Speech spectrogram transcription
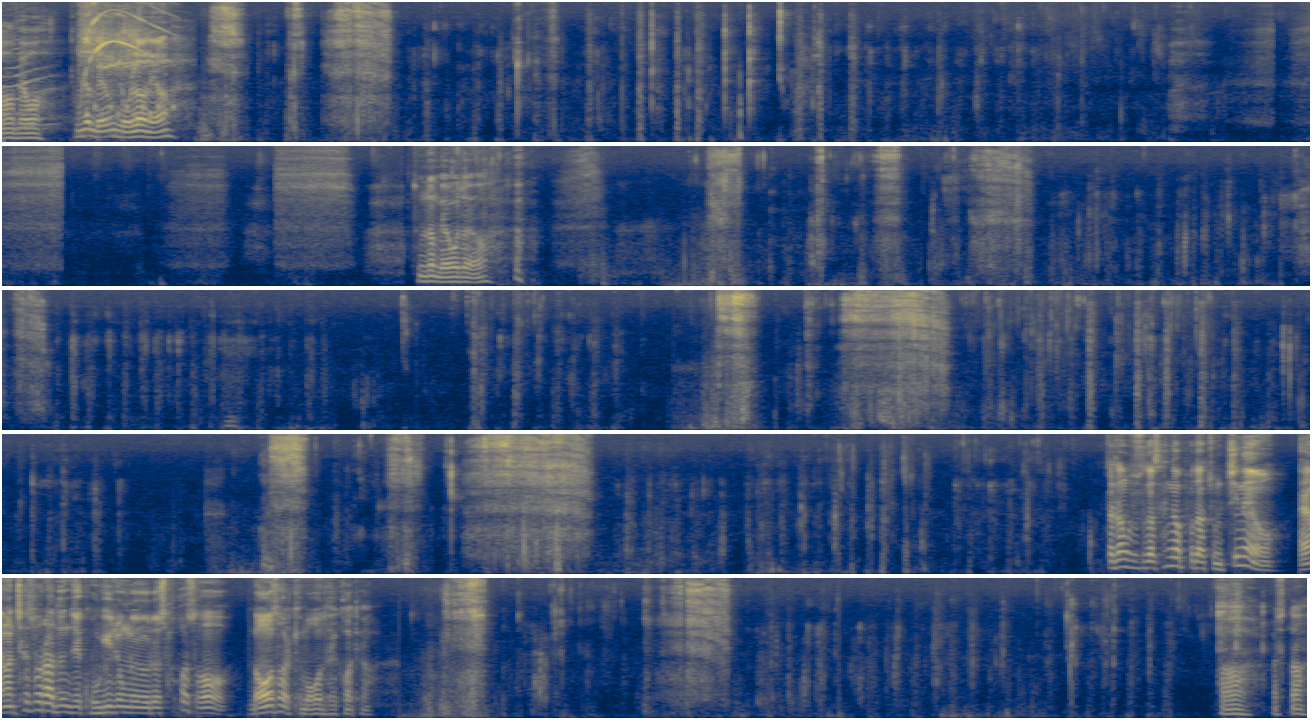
아 매워. 점점 매운 게 올라오네요. 점점 매워져요. 짜장 소스가 생각보다 좀 진해요. 다양한 채소라든지 고기 종류를 섞어서 넣어서 이렇게 먹어도 될 것 같아요. 아, 맛있다.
